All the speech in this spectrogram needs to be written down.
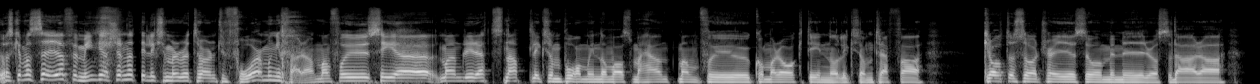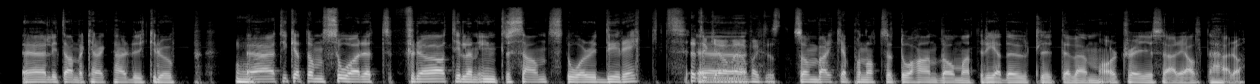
vad ska man säga för min Jag känner att det är liksom en return to form ungefär. Man får ju se, man blir rätt snabbt liksom påmind om vad som har hänt. Man får ju komma rakt in och liksom träffa Kratos och Atreus och Mimir och sådär. Eh, lite andra karaktärer dyker upp. Mm. Eh, jag tycker att de sår ett frö till en intressant story direkt. Det tycker jag med eh, faktiskt. Som verkar på något sätt då handla om att reda ut lite vem Artreus är i allt det här. Då.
